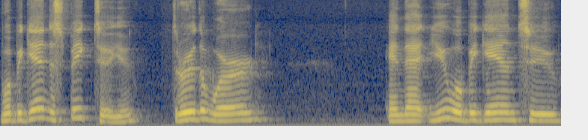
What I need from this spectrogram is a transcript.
will begin to speak to you through the Word and that you will begin to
